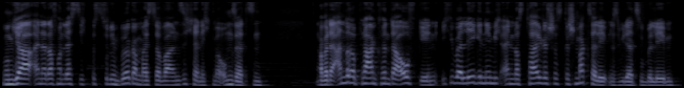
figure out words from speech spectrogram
Nun ja, einer davon lässt sich bis zu den Bürgermeisterwahlen sicher nicht mehr umsetzen. Aber der andere Plan könnte aufgehen. Ich überlege nämlich, ein nostalgisches Geschmackserlebnis wiederzubeleben.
